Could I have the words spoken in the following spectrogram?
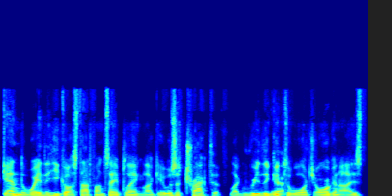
again, the way that he got Stade Francais playing, like it was attractive, like really good yeah. to watch, organized.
